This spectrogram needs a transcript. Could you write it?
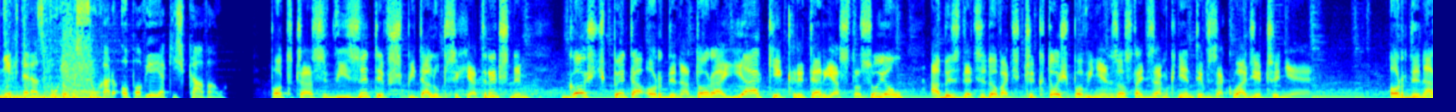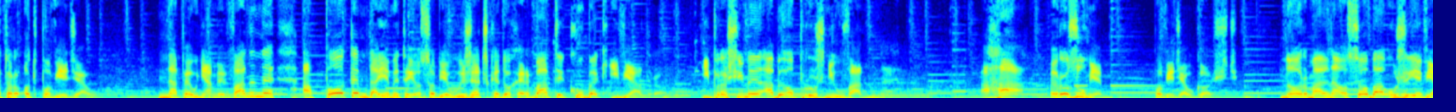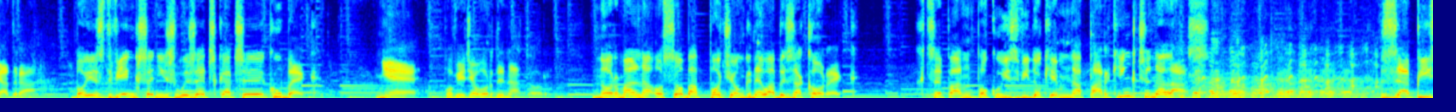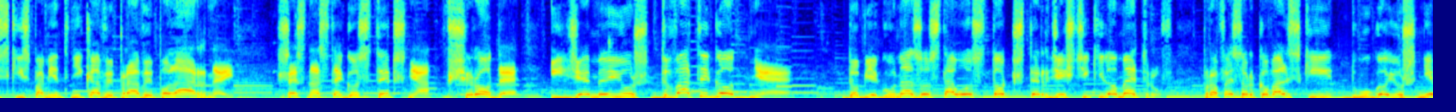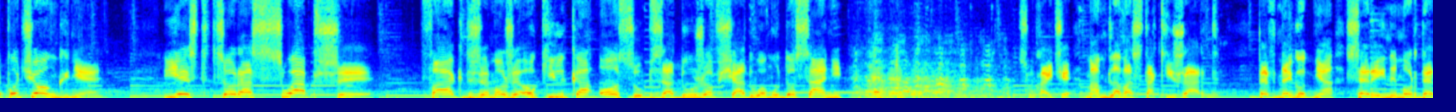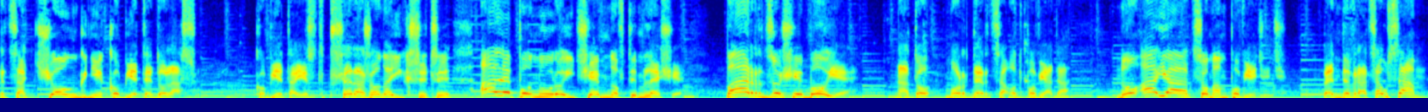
Niech teraz wujek Suchar opowie jakiś kawał. Podczas wizyty w szpitalu psychiatrycznym gość pyta ordynatora, jakie kryteria stosują, aby zdecydować, czy ktoś powinien zostać zamknięty w zakładzie, czy nie. Ordynator odpowiedział: Napełniamy wannę, a potem dajemy tej osobie łyżeczkę do herbaty, kubek i wiadro. I prosimy, aby opróżnił wannę. Aha, rozumiem, powiedział gość. Normalna osoba użyje wiadra, bo jest większe niż łyżeczka czy kubek. Nie, powiedział ordynator. Normalna osoba pociągnęłaby za korek. Chce pan pokój z widokiem na parking czy na las? Zapiski z pamiętnika wyprawy polarnej. 16 stycznia, w środę. Idziemy już dwa tygodnie. Do bieguna zostało 140 kilometrów. Profesor Kowalski długo już nie pociągnie. Jest coraz słabszy. Fakt, że może o kilka osób za dużo wsiadło mu do sań. Słuchajcie, mam dla was taki żart. Pewnego dnia seryjny morderca ciągnie kobietę do lasu. Kobieta jest przerażona i krzyczy, ale ponuro i ciemno w tym lesie. Bardzo się boję. Na to morderca odpowiada: No a ja co mam powiedzieć? Będę wracał sam.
